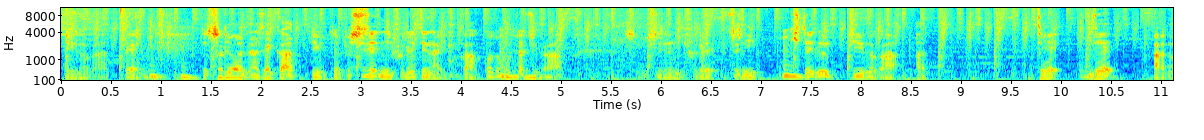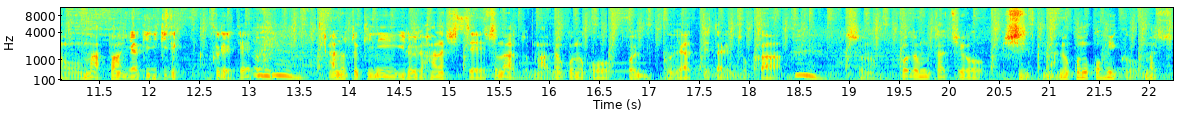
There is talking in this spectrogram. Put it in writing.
ていうのがあって、でそれはなぜかっていうとやっぱ自然に触れてないとか子どもたちがその自然に触れずに来てるっていうのがあって、であの、まあ、パン焼きに来てくれて、あの時にいろいろ話してその後まあのこのこ保育やってたりとか、その子どもたちをし、まあのこのこ保育をまず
